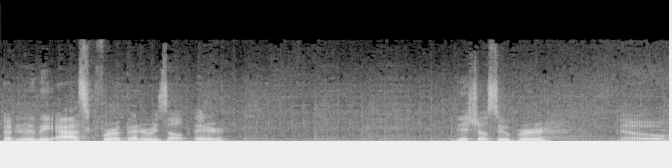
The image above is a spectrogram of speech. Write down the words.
Couldn't really ask for a better result there. Additional super? No.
